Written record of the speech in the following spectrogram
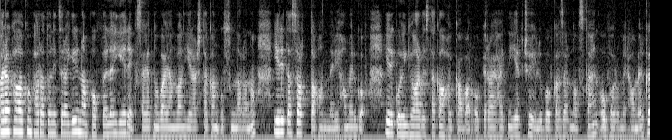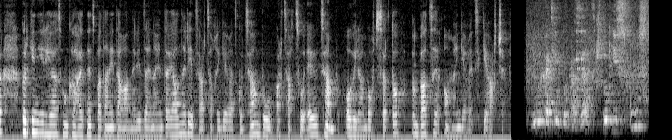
Մարաքաղաքում փառատոնի ծրագիրն ամփոփվել է 3 Սայաթնովայի անվան երաժշտական ուսումնարանում երիտասարդ տաղանդների համերգով։ Երեկոյի գեղարվեստական ղեկավար օպերայի հայտնի երգչուհի Լյուբով Կազարնովսկայան, ով վարում էր համերգը, կրկին Կին իր հիացմունքը հայտնեց պատանի տաղանների ձայնային տվյալներից Արցախի գեղեցկությամբ ու Արցախցու էությամբ, ով իր ամբողջ սրտով բաց է ամեն գեղեցիկի արժև։ И мы хотим показать, что искусство,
